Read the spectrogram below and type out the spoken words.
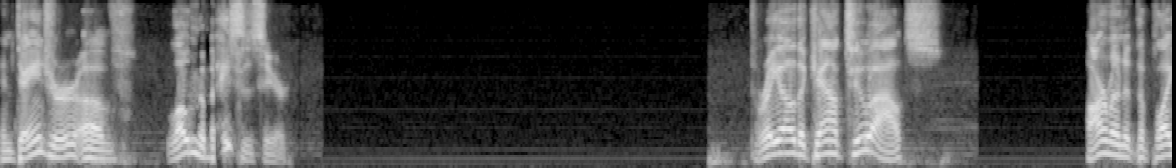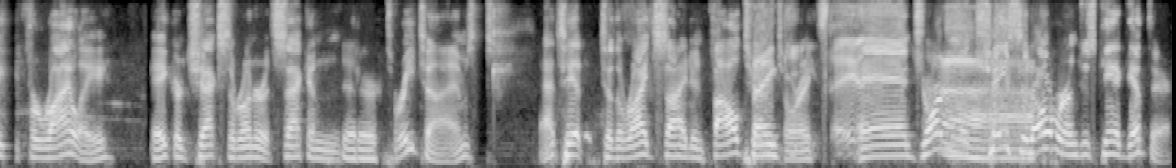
in danger of loading the bases here. 3 0 the count, two outs. Harmon at the plate for Riley. Aker checks the runner at second Hitter. three times. That's hit to the right side in foul Thank territory. And Jordan Ah. will chase it over and just can't get there.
